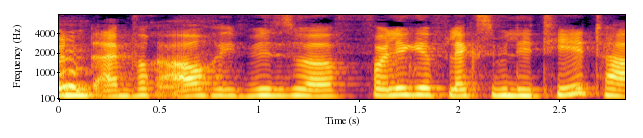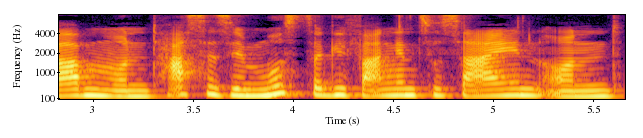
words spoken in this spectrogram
und einfach auch, ich will so eine völlige Flexibilität haben und hasse es im Muster gefangen zu sein und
